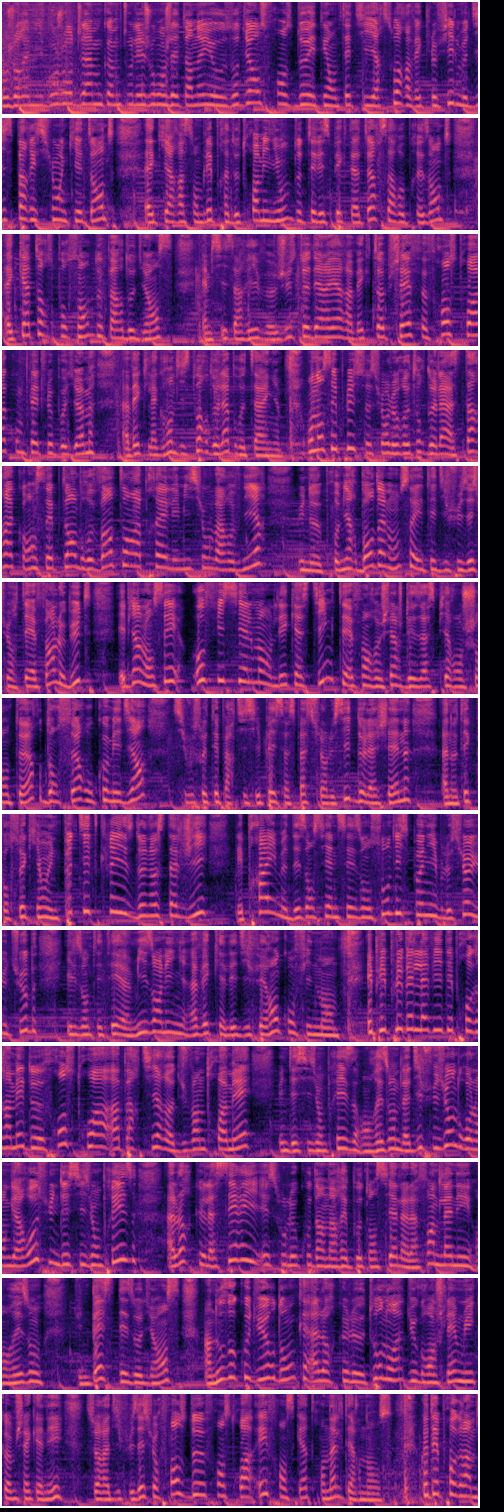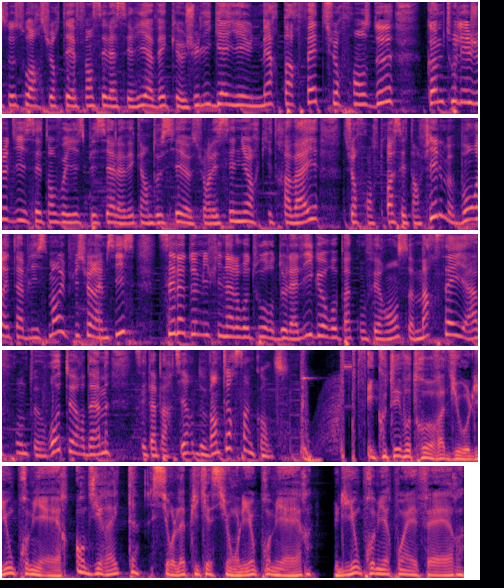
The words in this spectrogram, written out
Bonjour Rémi, bonjour Jam. Comme tous les jours, on jette un œil aux audiences. France 2 était en tête hier soir avec le film Disparition inquiétante euh, qui a rassemblé près de 3 millions de téléspectateurs. Ça représente euh, 14% de part d'audience. M6 arrive juste derrière avec Top Chef. France 3 complète le podium avec la grande histoire de la Bretagne. On en sait plus sur le retour de la Starac en septembre. 20 ans après, l'émission va revenir. Une première bande-annonce a été diffusée sur TF1. Le but est bien lancer officiellement les castings. TF1 recherche des aspirants chanteurs, danseurs ou comédiens. Si vous souhaitez participer, ça se passe sur le site de la chaîne. À noter que pour ceux qui ont une petite crise de nostalgie, les primes des anciennes saisons sont disponibles sur YouTube. Ils ont été euh, mis en ligne avec les différents confinements. Et puis, plus belle la vie déprogrammée de France 3 à partir du 23 mai. Une décision prise en raison de la diffusion de Roland Garros. Une décision prise alors que la série est sous le coup d'un arrêt potentiel à la fin de l'année en raison d'une baisse des audiences. Un nouveau coup dur donc, alors que le tournoi du Grand Chelem, lui, comme chaque année, sera diffusé sur France 2, France 3 et France 4 en alternance. Côté programme ce soir sur TF1, c'est la série avec Julie Gaillet, une mère parfaite sur France 2. Comme tous les jeudis, c'est envoyé spécial avec un dossier sur les seniors qui travaillent. Sur France 3, c'est un film, bon rétablissement. Et puis sur M6, c'est la demi-finale retour de la Ligue Europa Conférence. Marseille affronte Rotterdam. C'est à partir de 20h50. Écoutez votre radio Lyon Première en direct sur l'application Lyon Première, lyonpremière.fr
